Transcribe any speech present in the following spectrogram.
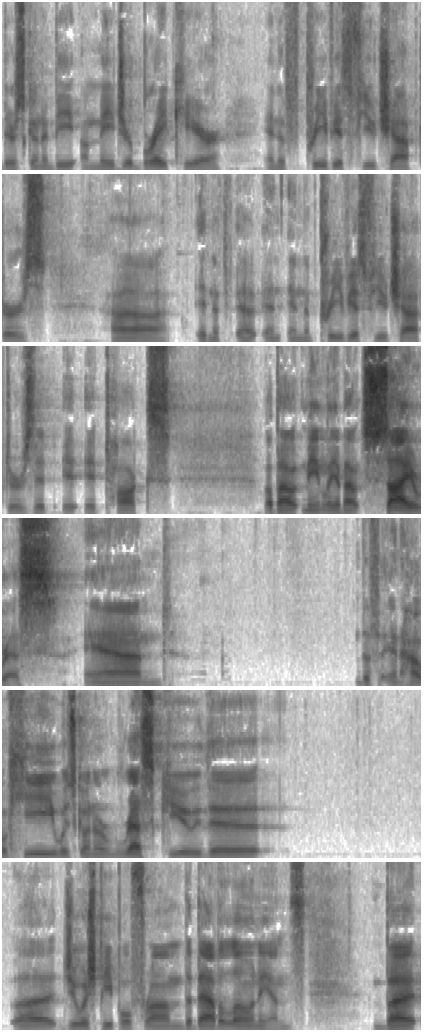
There's going to be a major break here in the previous few chapters. Uh, in, the, uh, in, in, the previous few chapters, it, it, it talks about mainly about Cyrus and the, and how he was going to rescue the uh, Jewish people from the Babylonians. But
